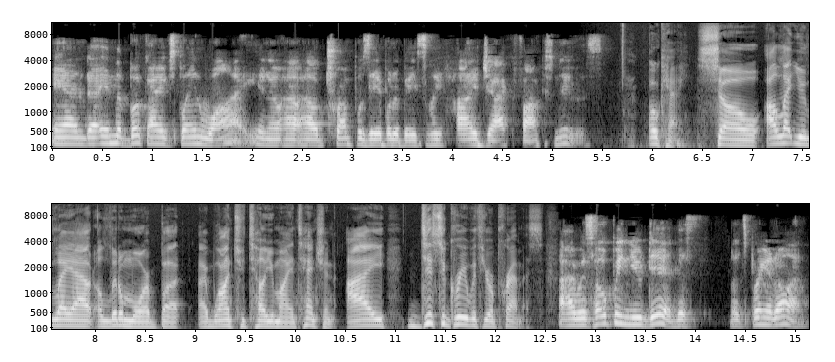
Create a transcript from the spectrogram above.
And uh, in the book, I explain why. You know how, how Trump was able to basically hijack Fox News. Okay, so I'll let you lay out a little more, but I want to tell you my intention. I disagree with your premise. I was hoping you did. This, let's bring it on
